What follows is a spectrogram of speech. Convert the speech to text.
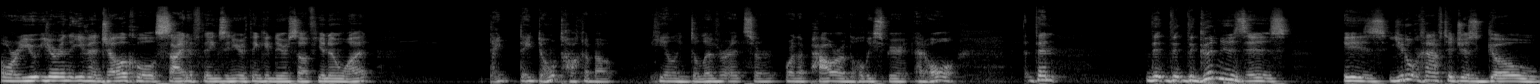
or you you're in the evangelical side of things and you're thinking to yourself, you know what? They they don't talk about healing, deliverance, or or the power of the Holy Spirit at all. Then the, the, the good news is is you don't have to just go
